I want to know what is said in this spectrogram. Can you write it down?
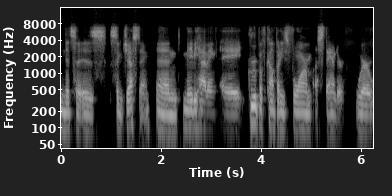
NHTSA is suggesting and maybe having a group of companies form a standard where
